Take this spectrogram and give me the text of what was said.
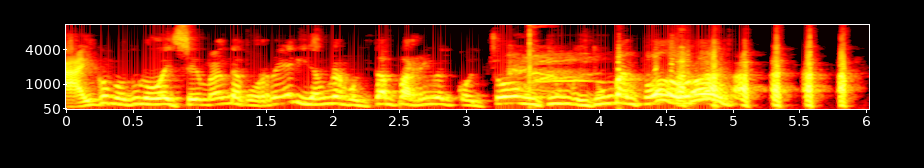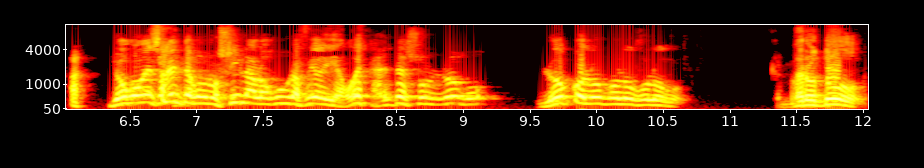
Ahí como tú lo ves, se manda a correr y da una montaña para arriba el colchón y, tum- y tumban todo, bro. Yo con esa gente conocí la locura, fíjate, y dije, "Oh, esta gente son locos, loco, loco, loco, loco. Pero todo,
